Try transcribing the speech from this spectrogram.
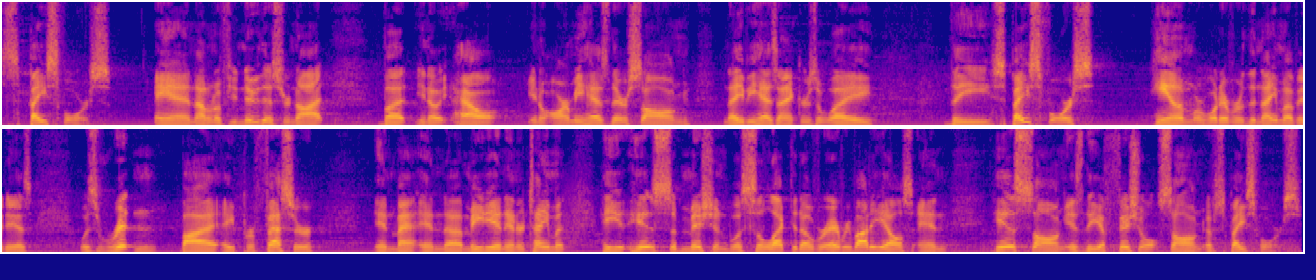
Space Force. And I don't know if you knew this or not, but you know how you know Army has their song, Navy has Anchors Aweigh, the Space Force hymn or whatever the name of it is was written by a professor in ma- in uh, media and entertainment. He his submission was selected over everybody else, and his song is the official song of Space Force.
